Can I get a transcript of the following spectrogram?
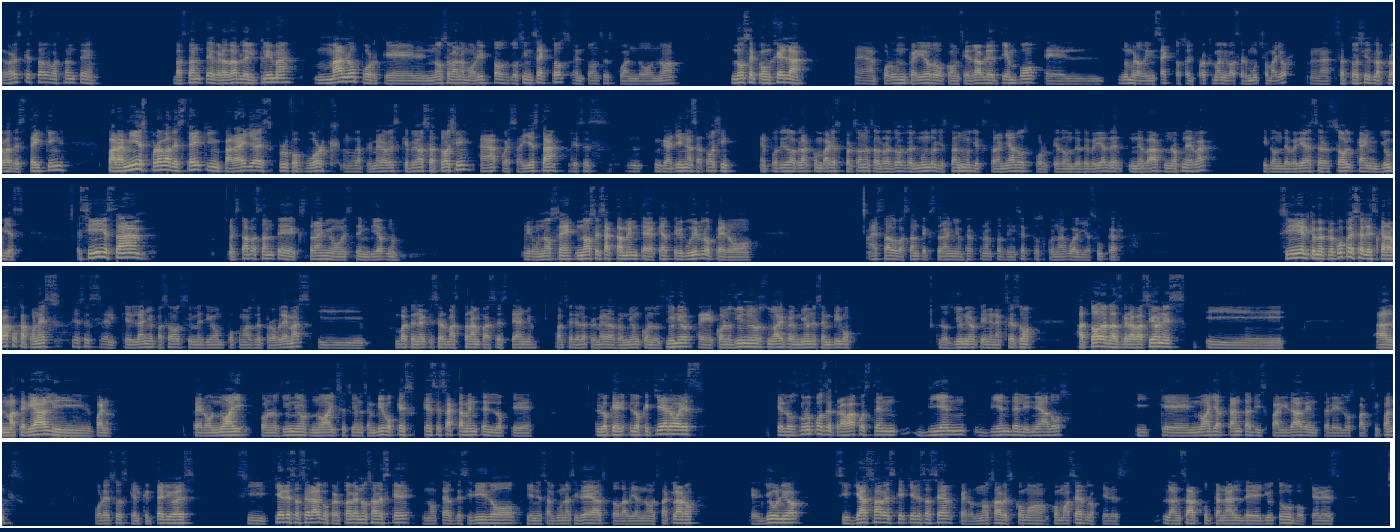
La verdad es que ha estado bastante, bastante agradable el clima. Malo porque no se van a morir todos los insectos. Entonces, cuando no, no se congela eh, por un periodo considerable de tiempo, el número de insectos el próximo año va a ser mucho mayor. Satoshi es la prueba de staking. Para mí es prueba de staking, para ella es proof of work. La primera vez que veo a Satoshi, ah, pues ahí está. Ese es gallina Satoshi. He podido hablar con varias personas alrededor del mundo y están muy extrañados porque donde debería de nevar no neva y donde debería ser sol caen lluvias. Sí, está, está bastante extraño este invierno. Digo, no sé, no sé exactamente a qué atribuirlo, pero ha estado bastante extraño. Hacer trampas de insectos con agua y azúcar. Sí, el que me preocupa es el escarabajo japonés. Ese es el que el año pasado sí me dio un poco más de problemas y voy a tener que hacer más trampas este año. ¿Cuál sería la primera reunión con los juniors? Eh, con los juniors no hay reuniones en vivo. Los juniors tienen acceso a todas las grabaciones y al material y bueno, pero no hay, con los juniors no hay sesiones en vivo, que es, que es exactamente lo que, lo que, lo que quiero es que los grupos de trabajo estén bien, bien delineados y que no haya tanta disparidad entre los participantes. Por eso es que el criterio es Si quieres hacer algo, pero todavía no sabes qué, no te has decidido, tienes algunas ideas, todavía no está claro. El junior, si ya sabes qué quieres hacer, pero no sabes cómo, cómo hacerlo, quieres lanzar tu canal de YouTube o quieres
